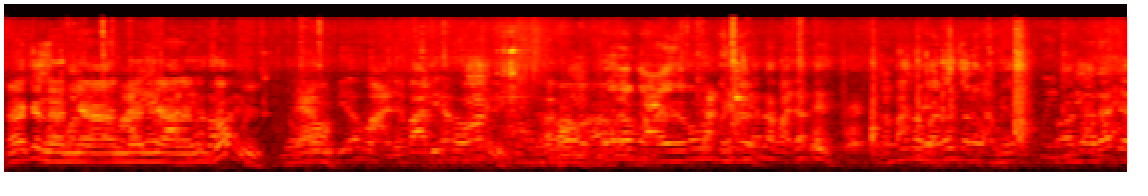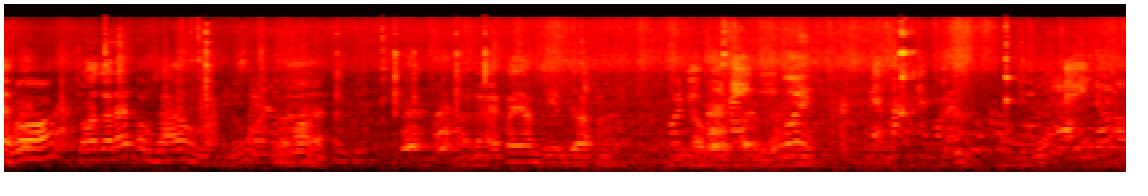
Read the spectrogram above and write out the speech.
đấy. cái nền nhà nền nhà này nó dốc rồi một đĩa ngoài để ba đĩa thôi. cho ra ngoài mình đĩa ra ngoài đất đi. đặt ra ngoài đất cho làm gì Cho ra đất đi. Cho ra đất không sao. Đúng rồi. Cho ra đất. Để phải em dìm được. ra đây chị ơi mẹ bắt này có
